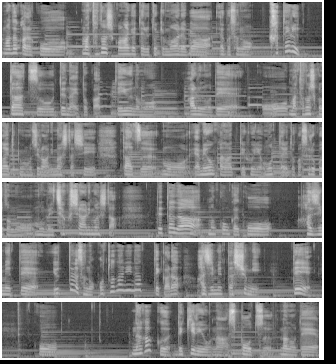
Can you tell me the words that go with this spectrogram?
まあ、だからこう、まあ、楽しく投げてる時もあればやっぱその勝てるダーツを打てないとかっていうのもあるのでこう、まあ、楽しくない時ももちろんありましたしダーツもうやめようかなっていうふうに思ったりとかすることももうめちゃくちゃありました。でただ、まあ、今回こう始めて言ったらその大人になってから始めた趣味でこう長くできるようなスポーツなので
